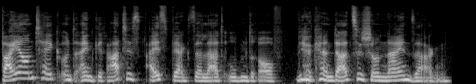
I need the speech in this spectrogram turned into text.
BioNTech und ein gratis Eisbergsalat obendrauf. Wer kann dazu schon Nein sagen?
